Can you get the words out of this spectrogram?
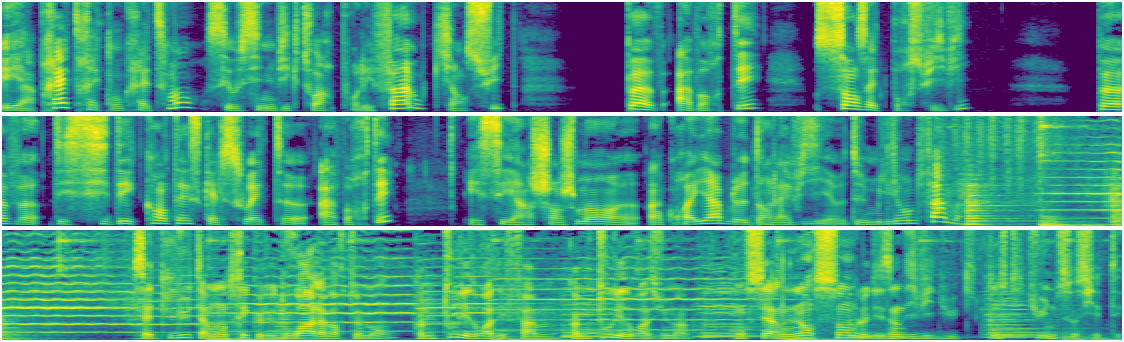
Et après, très concrètement, c'est aussi une victoire pour les femmes qui ensuite peuvent avorter sans être poursuivies, peuvent décider quand est-ce qu'elles souhaitent euh, avorter. Et c'est un changement euh, incroyable dans la vie euh, de millions de femmes. Cette lutte a montré que le droit à l'avortement, comme tous les droits des femmes, comme tous les droits humains, concerne l'ensemble des individus qui constituent une société.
